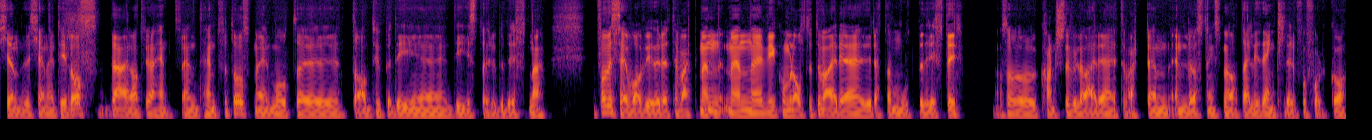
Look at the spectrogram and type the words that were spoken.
kjenner, kjenner, til oss. Det er at vi har henvendt oss mer mot eh, da, de, de, større bedriftene. Så får vi se hva vi gjør etter hvert, men, men eh, vi kommer alltid til å være retta mot bedrifter. Altså, kanskje det vil være etter hvert en, en, løsning som gjør at det er litt enklere for folk å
